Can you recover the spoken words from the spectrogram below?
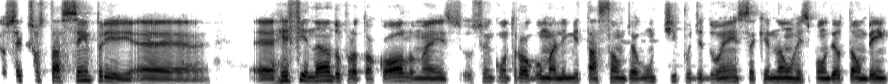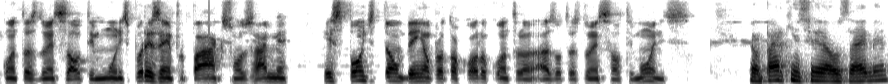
Eu sei que o senhor está sempre é, é, refinando o protocolo, mas o senhor encontrou alguma limitação de algum tipo de doença que não respondeu tão bem quanto as doenças autoimunes? Por exemplo, Parkinson, Alzheimer, responde tão bem ao protocolo quanto as outras doenças autoimunes? Não, Parkinson e Alzheimer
